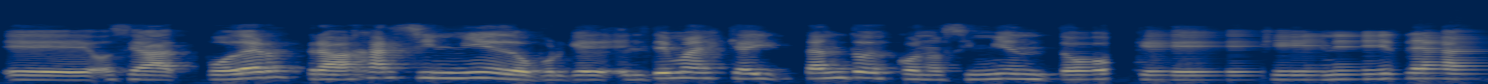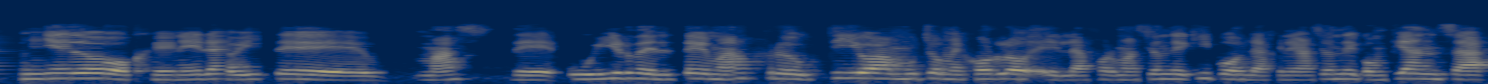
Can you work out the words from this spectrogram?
eh, o sea, poder trabajar sin miedo, porque el tema es que hay tanto desconocimiento que genera miedo o genera, viste, más de huir del tema, más mucho mejor eh, la formación de equipos, la generación de confianza,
